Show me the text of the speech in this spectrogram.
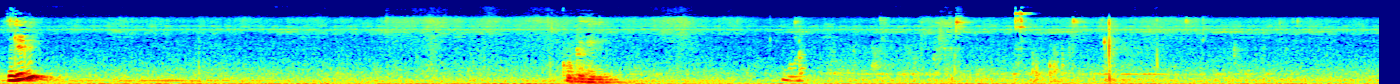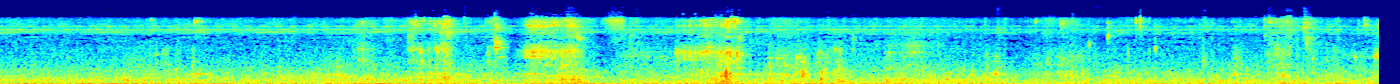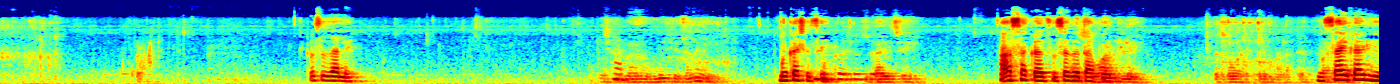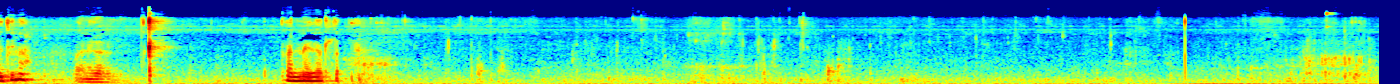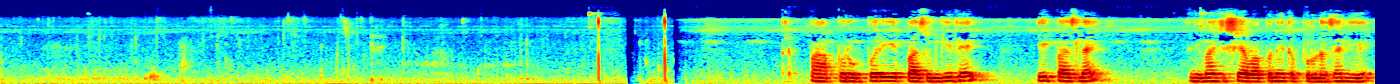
गेली कुठं गेली कसं झालंय? मग कशाचं आहे. आज सकाळचं सगळं तापवलं. साई काढली होती ना? पाणी घातलं. बरोबर एक वाजून गेले एक वाजलाय आणि माझी सेवा पण इथं पूर्ण झाली आहे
